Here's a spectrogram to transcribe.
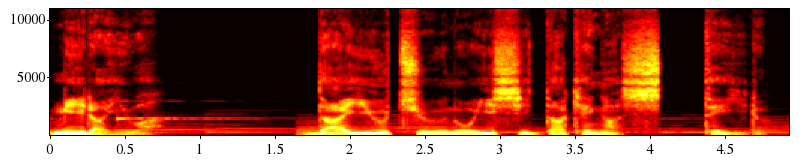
未来は大宇宙の意志だけが知っている「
